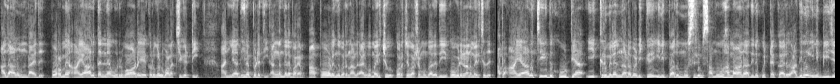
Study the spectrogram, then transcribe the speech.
അതാണ് ഉണ്ടായത്. പുറമെ അയാൾ തന്നെ ഒരുപാട് ഏക്കറുകൾ വളച്ചു കെട്ടി. അന്യാധീനപ്പെടുത്തി. അങ്ങനെ തന്നെ പറയാം. ആ പോൾ എന്ന് പറയുന്ന ആൾ അയാളിപ്പോൾ മരിച്ചു കുറച്ച് വർഷം മുമ്പ് അതായത് ഈ കോവിഡിനാണ് മരിച്ചത്. അപ്പൊ അയാൾ ചെയ്ത് കൂട്ടിയ ഈ ക്രിമിനൽ നടപടിക്ക് ഇനിയിപ്പോ അത് മുസ്ലിം സമൂഹമാണ് അതിന് കുറ്റക്കാർ അതിന് ഇനി ബി ജെ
